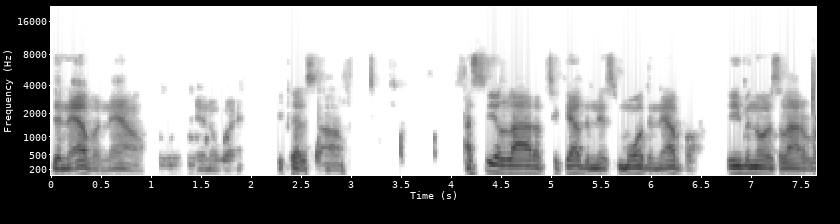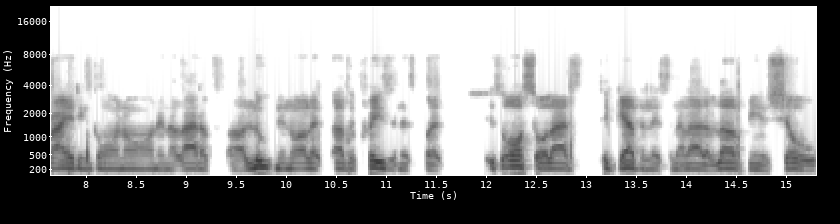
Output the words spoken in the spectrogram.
than ever now, in a way, because um, I see a lot of togetherness more than ever even though there's a lot of rioting going on and a lot of uh, looting and all that other craziness, but it's also a lot of togetherness and a lot of love being shown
